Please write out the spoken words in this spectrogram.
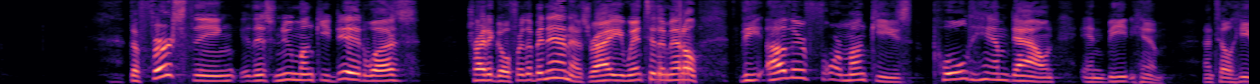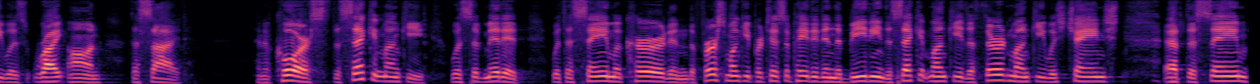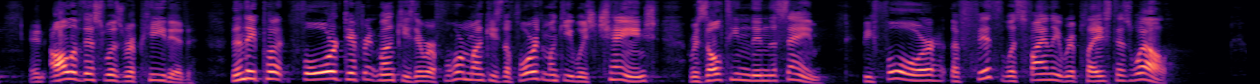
The first thing this new monkey did was try to go for the bananas, right? He went to the middle. The other four monkeys pulled him down and beat him until he was right on the side. And of course, the second monkey was submitted with the same occurred. And the first monkey participated in the beating. The second monkey, the third monkey was changed at the same. And all of this was repeated then they put four different monkeys. There were four monkeys. The fourth monkey was changed, resulting in the same. Before, the fifth was finally replaced as well.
